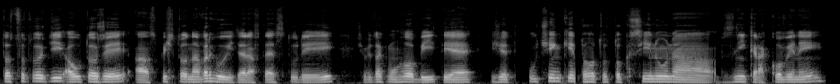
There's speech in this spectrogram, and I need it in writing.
to, co tvrdí autoři, a spíš to navrhují teda v té studii, že by tak mohlo být, je, že účinky tohoto toxínu na vznik rakoviny,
